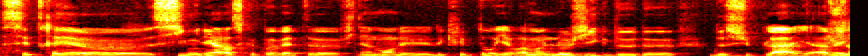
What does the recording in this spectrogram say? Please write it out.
c'est très euh, similaire à ce que peuvent être finalement les, les cryptos. Il y a vraiment une logique de, de, de supply avec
